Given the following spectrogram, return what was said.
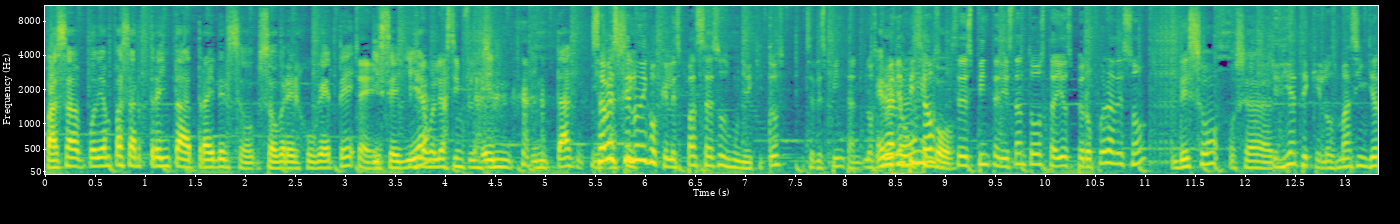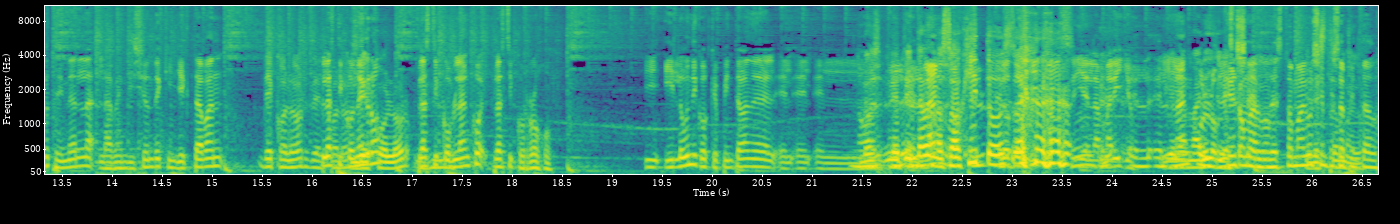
pasa, podían pasar 30 trailers so- sobre el juguete Sí. y seguía in- intacto. ¿Sabes qué es lo único que les pasa a esos muñequitos? Se despintan. Los Era lo único. se despintan y están todos tallados, pero fuera de eso, De eso, o sea, que fíjate que los Massinger tenían la, la bendición de que inyectaban De color, del plástico color. de negro, color. plástico blanco y plástico rojo. Y, y lo único que pintaban era el... el, el- el- No, Los- el- le pintaban los ojitos. los ojitos Sí. y el amarillo. El, el Y el blanco, amarillo. lo que El es estómago. el estómago siempre está pintado.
